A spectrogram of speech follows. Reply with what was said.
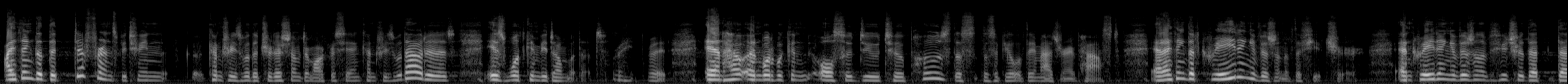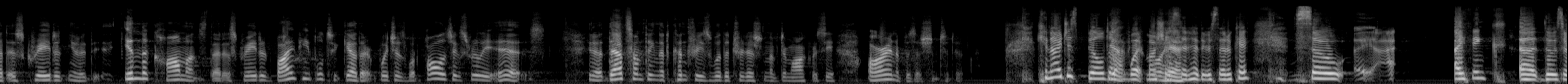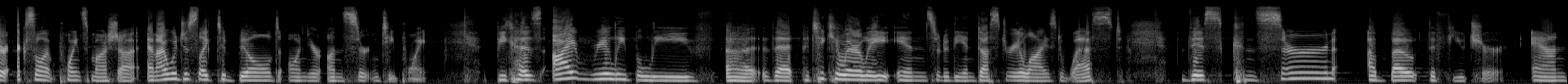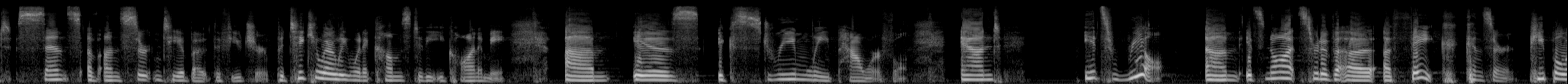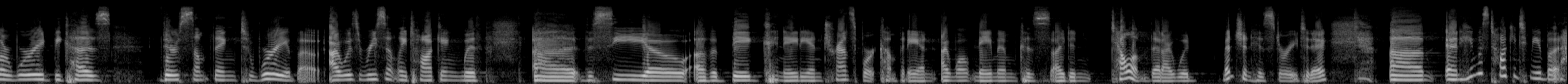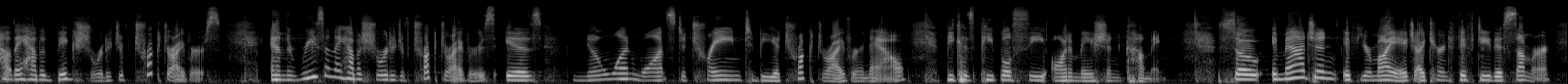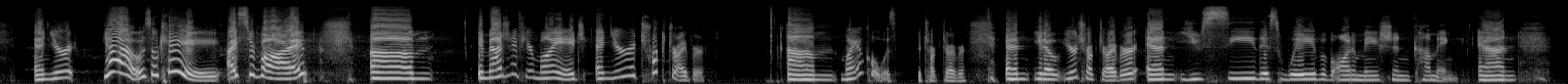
I think that the difference between countries with a tradition of democracy and countries without it is what can be done with it Right. right and how and what we can also do to oppose this this appeal of the imaginary past and i think that creating a vision of the future and creating a vision of the future that that is created you know in the commons that is created by people together which is what politics really is you know that's something that countries with a tradition of democracy are in a position to do Can I just build Yeah, on what ahead. said, Heather? Is that okay? Mm-hmm. So I, I think uh, those are excellent points, Masha. And I would just like to build on your uncertainty point. Because I really believe uh, that, particularly in sort of the industrialized West, this concern about the future and sense of uncertainty about the future, particularly when it comes to the economy, um, is extremely powerful. And it's real. Um, it's not sort of a, a fake concern. People are worried because there's something to worry about. I was recently talking with uh, the CEO of a big Canadian transport company, and I won't name him because I didn't tell him that I would mention his story today. Um, and he was talking to me about how they have a big shortage of truck drivers. And the reason they have a shortage of truck drivers is no one wants to train to be a truck driver now because people see automation coming. So imagine if you're my age, I turned 50 this summer, and you're, yeah, it was okay. I survived. Um, imagine if you're my age and you're a truck driver. Um, my uncle was a truck driver, and you know you're a truck driver, and you see this wave of automation coming, and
